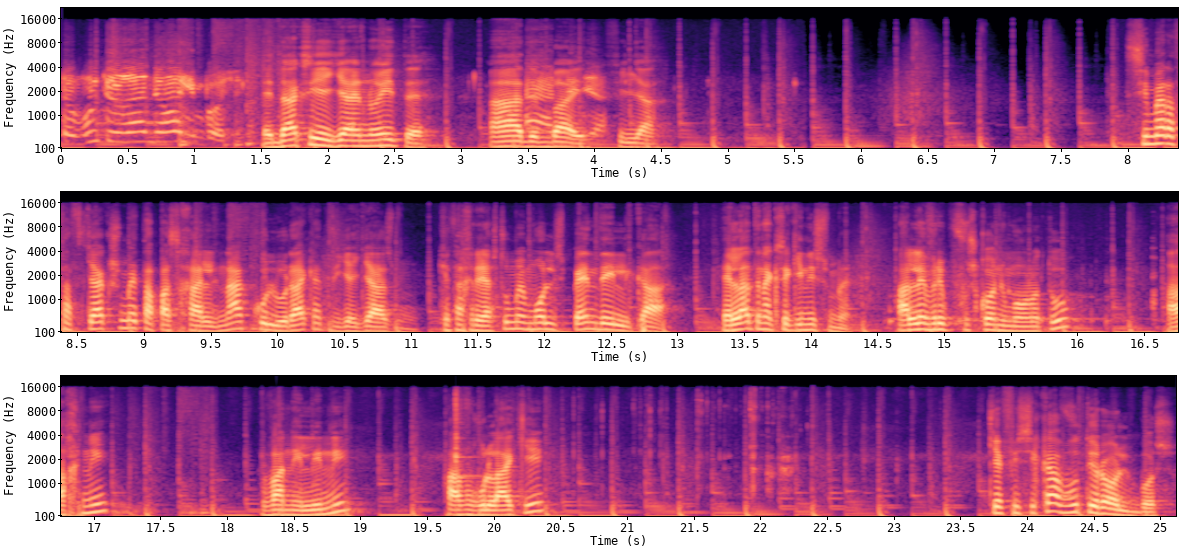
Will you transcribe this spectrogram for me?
το βούτυρο να είναι Όλυμπος. Εντάξει γιαγιά εννοείται. Άντε Άντε, bye, γεια. φιλιά. Σήμερα θα φτιάξουμε τα πασχαλινά κουλουράκια της γιαγιάς μου και θα χρειαστούμε μόλις 5 υλικά. Ελάτε να ξεκινήσουμε. Αλεύρι που φουσκώνει μόνο του, άχνη, βανιλίνη, αυγουλάκι και φυσικά βούτυρο όλυμπος.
